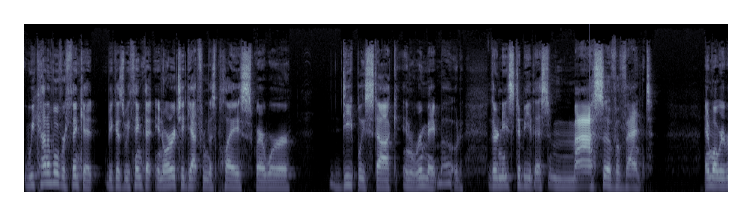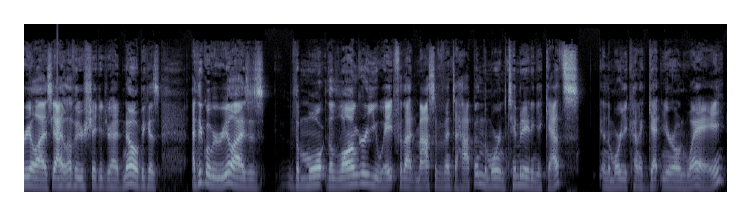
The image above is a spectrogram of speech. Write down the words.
we kind of overthink it because we think that in order to get from this place where we're deeply stuck in roommate mode, there needs to be this massive event. And what we realize, yeah, I love that you're shaking your head no, because I think what we realize is the more the longer you wait for that massive event to happen, the more intimidating it gets, and the more you kind of get in your own way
